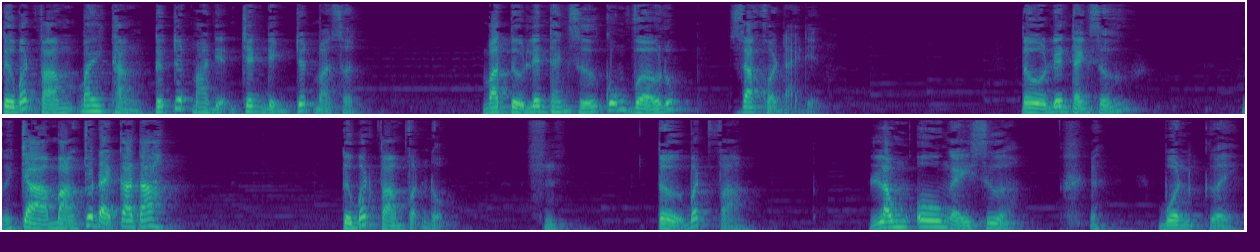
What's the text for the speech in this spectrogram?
từ bất phàm bay thẳng tới tuyết ma điện trên đỉnh tuyết ma sơn Mà từ lên thánh sứ cũng vừa lúc ra khỏi đại điện Từ lên thánh sứ Người trả mạng cho đại ca ta Từ bất phàm phẫn nộ Từ bất phàm Long ô ngày xưa Buồn cười.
